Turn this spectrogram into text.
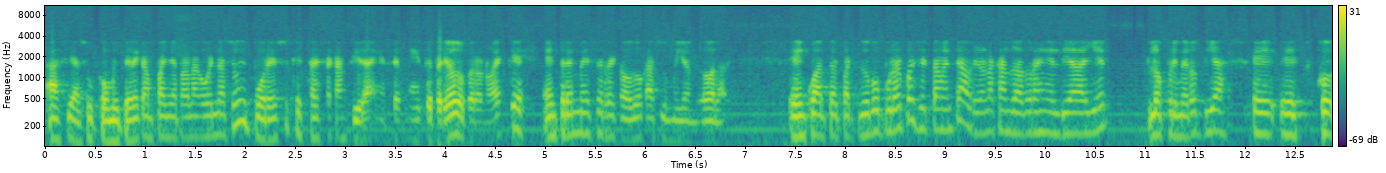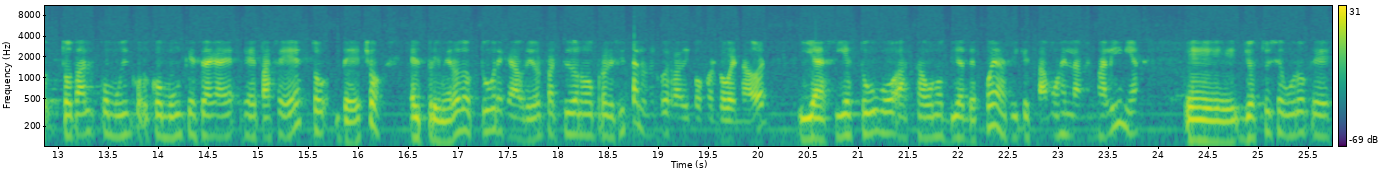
hacia su comité de campaña para la gobernación y por eso es que está esa cantidad en este, en este periodo, pero no es que en tres meses recaudó casi un millón de dólares. En cuanto al Partido Popular, pues ciertamente abrieron las candidaturas en el día de ayer, los primeros días eh, es total común, común que se haga que pase esto. De hecho, el primero de octubre que abrió el Partido Nuevo Progresista, el único que radicó fue el gobernador y así estuvo hasta unos días después, así que estamos en la misma línea. Eh, yo estoy seguro que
